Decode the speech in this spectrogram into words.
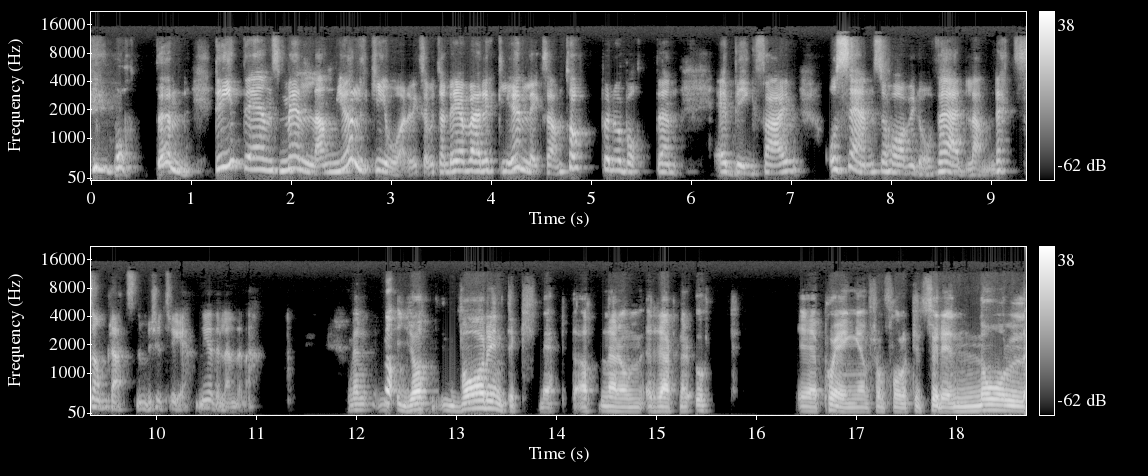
i botten. Det är inte ens mellanmjölk i år, liksom, utan det är verkligen liksom toppen och botten är Big Five. Och sen så har vi då värdlandet som plats nummer 23, Nederländerna. Men jag, var det inte knäppt att när de räknar upp eh, poängen från folket så är det noll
